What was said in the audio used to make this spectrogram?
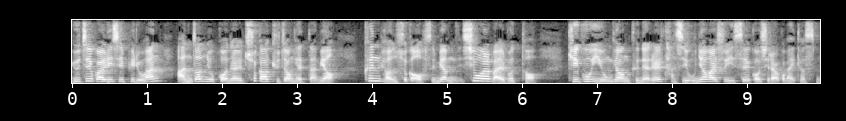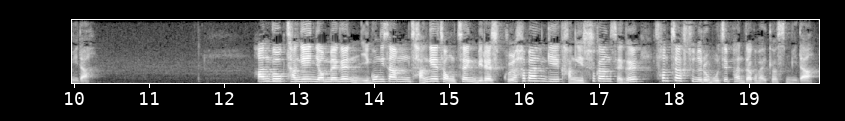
유지 관리 시 필요한 안전 요건을 추가 규정했다며 큰 변수가 없으면 10월 말부터 기구 이용형 그네를 다시 운영할 수 있을 것이라고 밝혔습니다. 한국장애인연맹은 2023 장애정책 미래스쿨 하반기 강의 수강생을 선착순으로 모집한다고 밝혔습니다.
